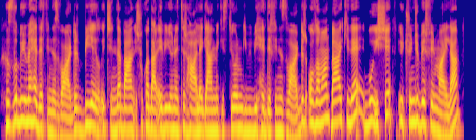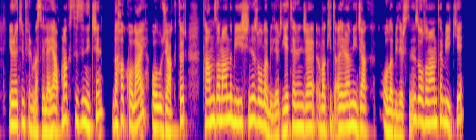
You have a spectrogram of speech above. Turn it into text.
hızlı büyüme hedefiniz vardır. Bir yıl içinde ben şu kadar evi yönetir hale gelmek istiyorum gibi bir hedefiniz vardır. O zaman belki de bu işi üçüncü bir firmayla, yönetim firmasıyla yapmak sizin için daha kolay olacaktır. Tam zamanlı bir işiniz olabilir. Yeterince vakit ayıramayacak olabilirsiniz. O zaman tabii ki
